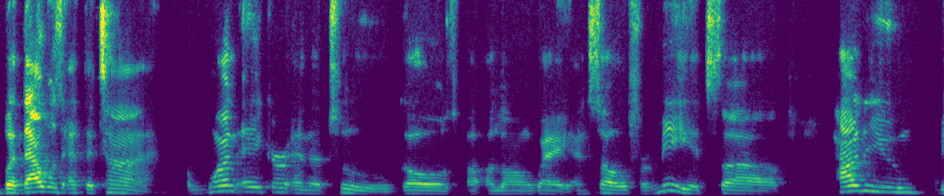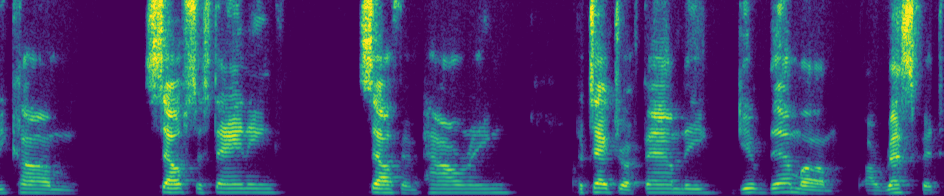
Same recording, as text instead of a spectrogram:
but that was at the time. one acre and a tool goes a, a long way. And so for me, it's uh, how do you become self-sustaining, self-empowering, protect your family, give them a, a respite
